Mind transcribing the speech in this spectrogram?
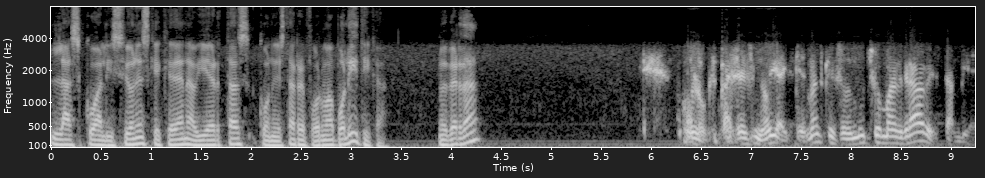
las coaliciones que quedan abiertas con esta reforma política, ¿no es verdad? No, lo que pasa es, no, y hay temas que son mucho más graves también.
